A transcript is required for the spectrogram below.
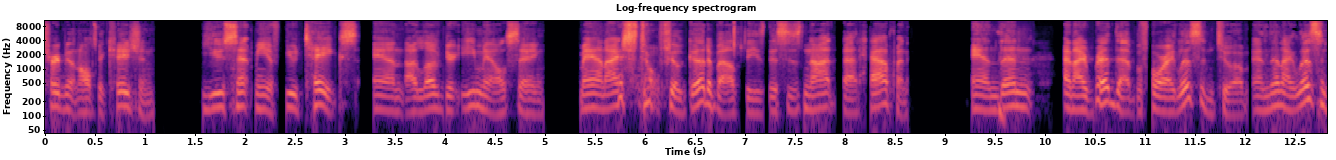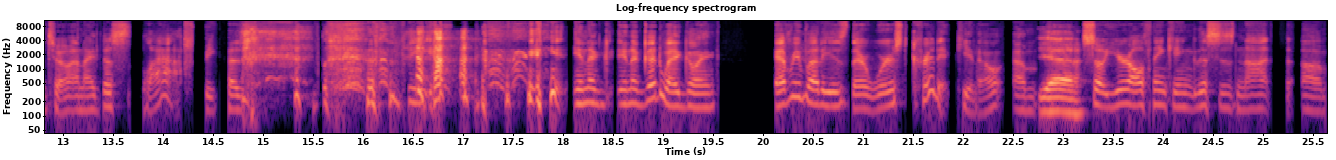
Turbulent Altercation, you sent me a few takes, and I loved your email saying, Man, I just don't feel good about these. This is not that happening. And then and I read that before I listened to him, and then I listened to him, and I just laughed because the, in a in a good way, going, everybody is their worst critic, you know. Um, yeah. So you're all thinking this is not um,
